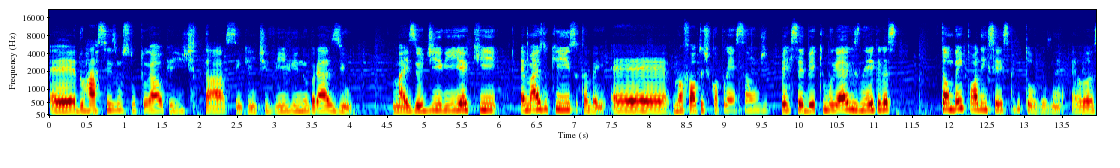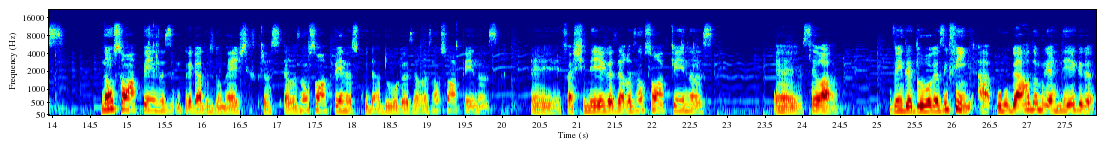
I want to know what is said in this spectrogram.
é, do racismo estrutural que a gente está, assim, que a gente vive no Brasil. Mas eu diria que é mais do que isso também. É uma falta de compreensão de perceber que mulheres negras também podem ser escritoras, né? Elas não são apenas empregadas domésticas, elas não são apenas cuidadoras, elas não são apenas é, faxineiras, elas não são apenas, é, sei lá, vendedoras, enfim, a, o lugar da mulher negra,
